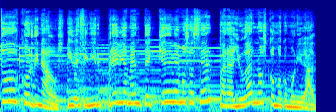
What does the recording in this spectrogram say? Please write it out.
todos coordinados y definir previamente qué debemos hacer para ayudarnos como comunidad.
